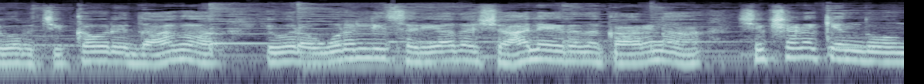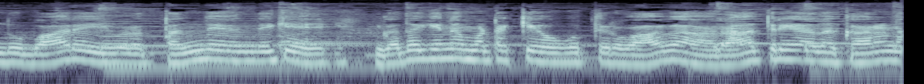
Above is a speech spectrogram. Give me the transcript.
ಇವರು ಚಿಕ್ಕವರಿದ್ದಾಗ ಇವರ ಊರಲ್ಲಿ ಸರಿಯಾದ ಶಾಲೆ ಇರದ ಕಾರಣ ಶಿಕ್ಷಣಕ್ಕೆಂದು ಒಂದು ಬಾರಿ ಇವರ ತಂದೆಯೊಂದಿಗೆ ಗದಗಿನ ಮಠಕ್ಕೆ ಹೋಗುತ್ತಿರುವಾಗ ರಾತ್ರಿಯಾದ ಕಾರಣ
